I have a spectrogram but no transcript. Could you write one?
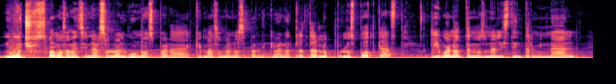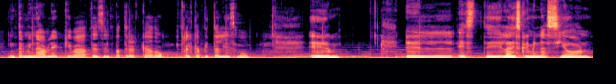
muchos. Vamos a mencionar solo algunos para que más o menos sepan de qué van a tratar los podcasts. Y bueno, tenemos una lista interminable interminable que va desde el patriarcado, el capitalismo, em, este, la discriminación,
